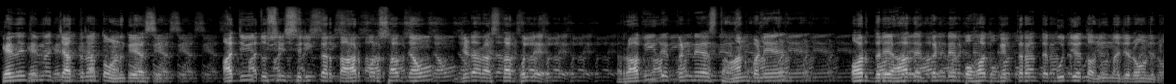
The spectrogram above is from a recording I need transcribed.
ਕਹਿੰਦੇ ਜੀ, ਮੈਂ ਚਾਦਰਾਂ ਧੋਣ ਗਿਆ ਸੀ। ਅੱਜ ਵੀ ਤੁਸੀਂ ਸ੍ਰੀ ਕਰਤਾਰਪੁਰ ਸਾਹਿਬ ਜਾਓ, ਜਿਹੜਾ ਰਸਤਾ ਖੁੱਲੇ ਰਾਵੀ ਦੇ ਕੰਢੇ ਸਥਾਨ ਬਣਿਆ ਔਰ ਦਰਿਆ ਦੇ ਕੰਢੇ ਬਹੁਤ ਕਿਕਰਾਂ ਤੇ ਬੁੱਝੇ ਤੁਹਾਨੂੰ ਨਜ਼ਰ ਆਉਣਗੇ।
